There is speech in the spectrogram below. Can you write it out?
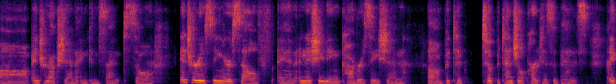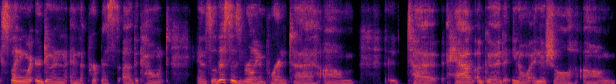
uh, introduction and consent. So introducing yourself and initiating conversation um, pot- to potential participants, explaining what you're doing and the purpose of the count. And so this is really important to um, to have a good, you know, initial um,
